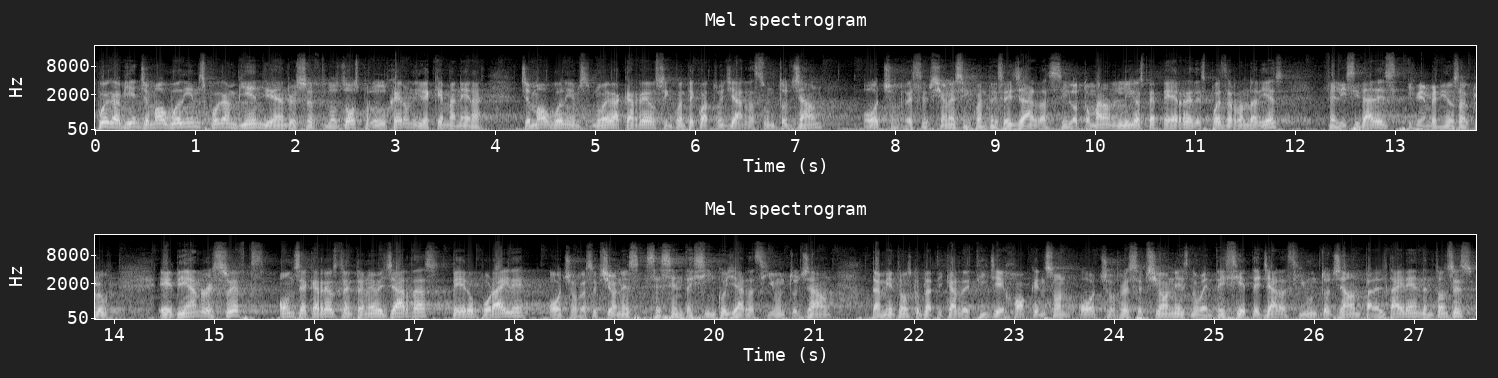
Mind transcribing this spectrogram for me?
Juega bien Jamal Williams, juegan bien DeAndre Swift. Los dos produjeron y de qué manera. Jamal Williams, 9 acarreos, 54 yardas, un touchdown 8 recepciones, 56 yardas. Si lo tomaron en ligas PPR después de ronda 10, felicidades y bienvenidos al club. Eh, DeAndre Swift, 11 acarreos, 39 yardas, pero por aire, 8 recepciones, 65 yardas y un touchdown. También tenemos que platicar de TJ Hawkinson, 8 recepciones, 97 yardas y un touchdown para el tight end. Entonces,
